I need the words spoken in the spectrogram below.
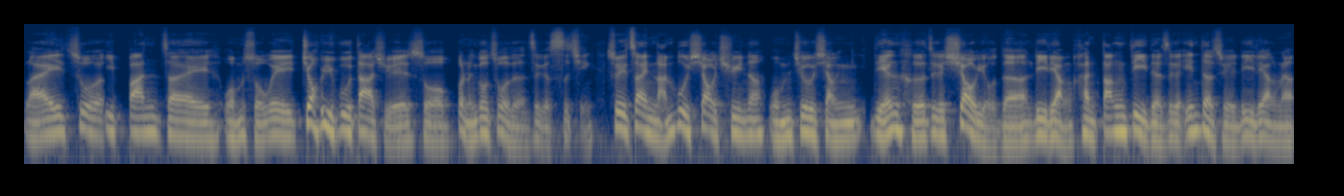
来做一般在我们所谓教育部大学所不能够做的这个事情。所以在南部校区呢，我们就想联合这个校友的力量和当地的这个 industry 力量。呢，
